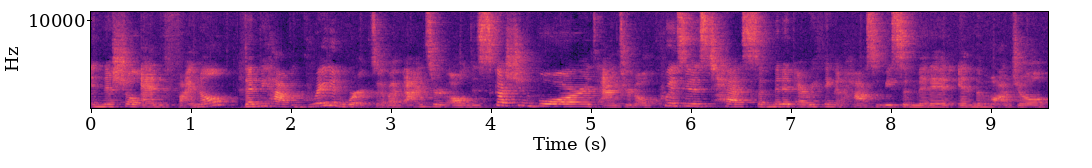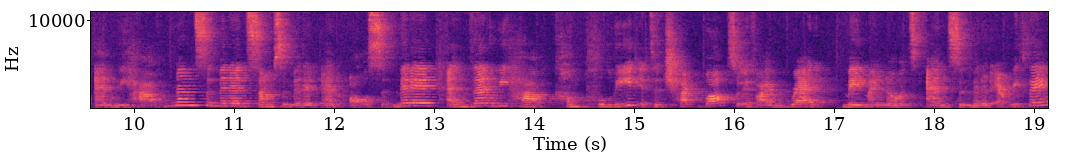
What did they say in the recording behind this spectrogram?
initial, and final. Then we have graded work. So if I've answered all discussion boards, answered all quizzes, tests, submitted everything that has to be submitted in the module. And we have none submitted, some submitted, and all submitted. And then we have complete. It's a checkbox. So if I've read, made my notes, and submitted everything.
